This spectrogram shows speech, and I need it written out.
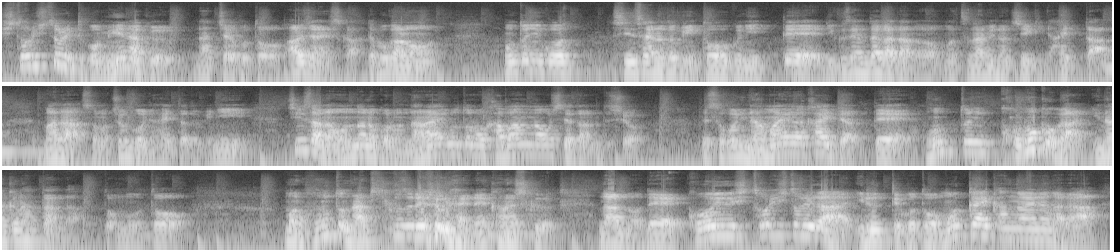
一人一人ってこう見えなくなっちゃうことあるじゃないですかで僕あの本当にこう震災の時に東北に行って陸前高田のまあ津波の地域に入った、まだその直後に入った時に小さな女の子の習い事のカバンが落ちてたんですよ。でそこに名前が書いてあって本当にこの子がいなくなったんだと思うとまあ本当泣き崩れるぐらいね悲しくなるのでこういう一人一人がいるってことをもう一回考えながら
